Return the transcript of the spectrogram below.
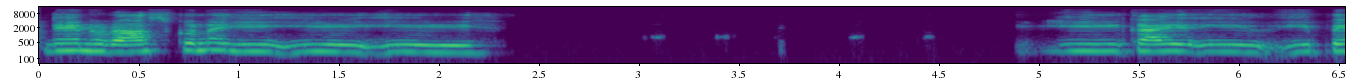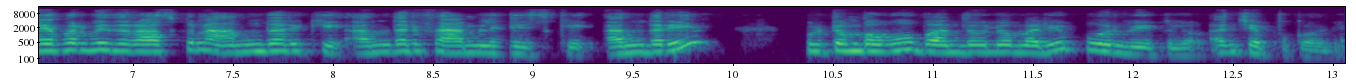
నేను రాసుకున్న ఈ ఈ ఈ ఈ ఈ ఈ పేపర్ మీద రాసుకున్న అందరికి అందరి ఫ్యామిలీస్కి అందరి కుటుంబము బంధువులు మరియు పూర్వీకులు అని చెప్పుకోండి.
